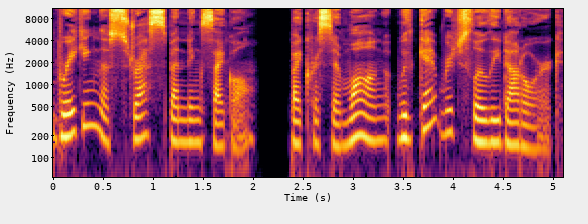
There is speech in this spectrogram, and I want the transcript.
Breaking the Stress Spending Cycle by Kristin Wong with GetRichSlowly.org.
